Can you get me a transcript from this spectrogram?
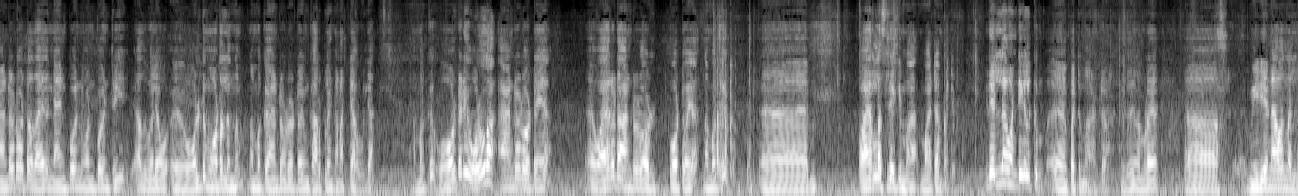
ആൻഡ്രോയിഡ് ഓട്ടോ അതായത് nine point one point three അതുപോലെ ഓൾഡ് മോഡലൊന്നും നമുക്ക് ആൻഡ്രോയിഡ് ഓട്ടോയും കാർപ്ലേയും കണക്ട് ആവില്ല നമുക്ക് ഓൾറെഡി ഉള്ള ആൻഡ്രോയിഡ് ഓട്ടോയെ വയർഡ് ആൻഡ്രോയിഡ് ഓട്ടോയെ നമുക്ക് വയർലെസ്സിലേക്ക് മാറ്റാൻ പറ്റും. ഇതെല്ലാ വണ്ടികൾക്കും പറ്റുന്നതാണ് കേട്ടോ. ഇത് നമ്മുടെ മീഡിയൻ ആവുന്നല്ല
